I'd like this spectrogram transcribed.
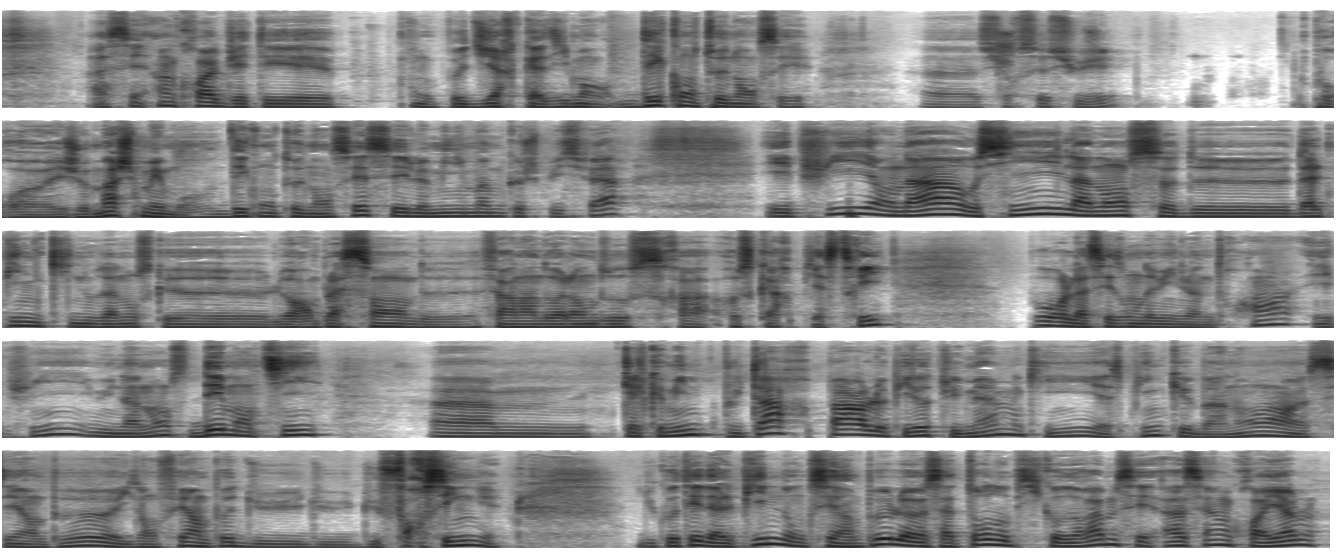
assez incroyable. J'étais, on peut dire, quasiment décontenancé euh, sur ce sujet. Pour, euh, et je mâche mes mots. Décontenancé, c'est le minimum que je puisse faire. Et puis, on a aussi l'annonce d'Alpine qui nous annonce que le remplaçant de Fernando Alonso sera Oscar Piastri pour la saison 2023. Et puis, une annonce démentie euh, quelques minutes plus tard par le pilote lui-même qui explique que ben non, c'est un peu, ils ont fait un peu du, forcing du côté d'Alpine, donc c'est un peu, ça tourne au psychodrame, c'est assez incroyable.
